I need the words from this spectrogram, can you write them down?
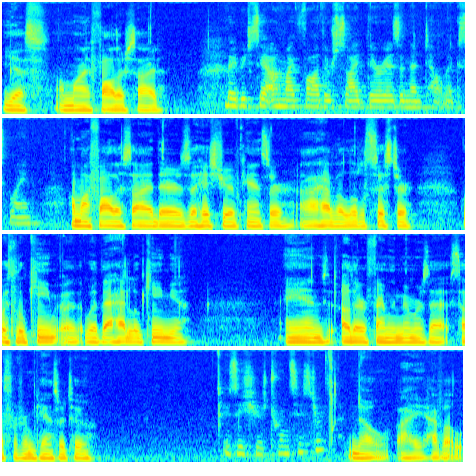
Yes, on my father's side. Maybe to say on my father's side there is, and then tell, explain. On my father's side, there's a history of cancer. I have a little sister with leukemia, uh, with that had leukemia, and other family members that suffer from cancer too. Is this your twin sister? No, I have a,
